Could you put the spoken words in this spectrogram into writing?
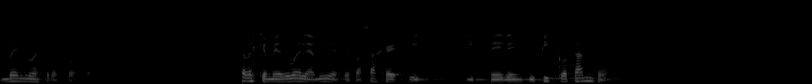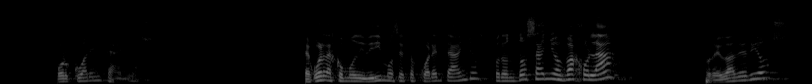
ven nuestros ojos. ¿Sabes que me duele a mí de este pasaje y, y me identifico tanto? Por 40 años. ¿Te acuerdas cómo dividimos estos 40 años? Fueron dos años bajo la prueba de Dios.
